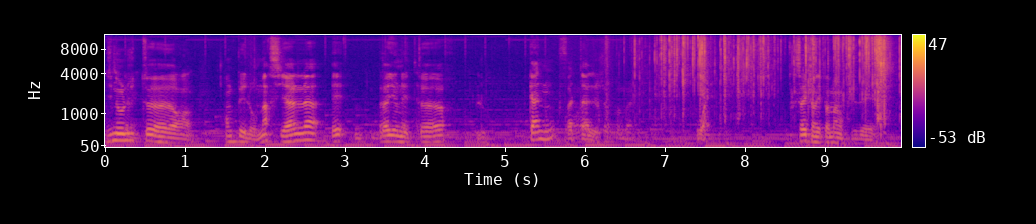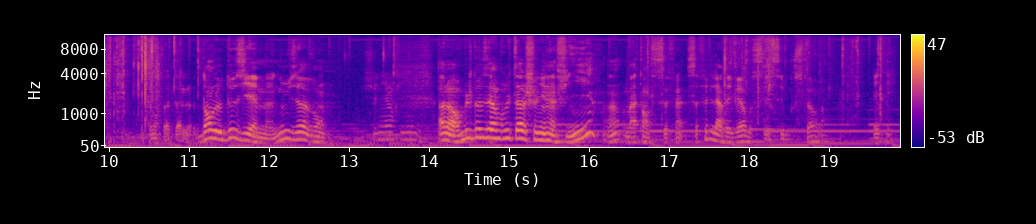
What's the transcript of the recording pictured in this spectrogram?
Dino lutteur Ampelo martial. Et baïonnetteur le canon fatal. Mal. C'est vrai que j'en ai pas mal en plus des canons. Dans le deuxième, nous avons. Alors, bulldozer brutal, chenille infini. Hein bah attends, ça fait, ça fait de la reverb ces, ces boosters là. Et, et.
